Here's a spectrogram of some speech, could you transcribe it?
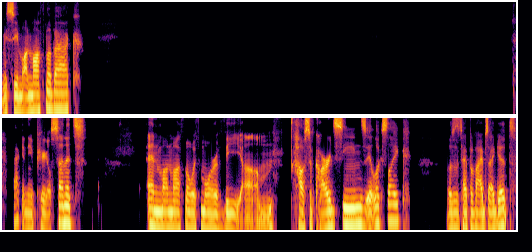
Let me see Mon Mothma back. Back in the Imperial Senate, and Mon Mothma with more of the um, House of Cards scenes. It looks like those are the type of vibes I get.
